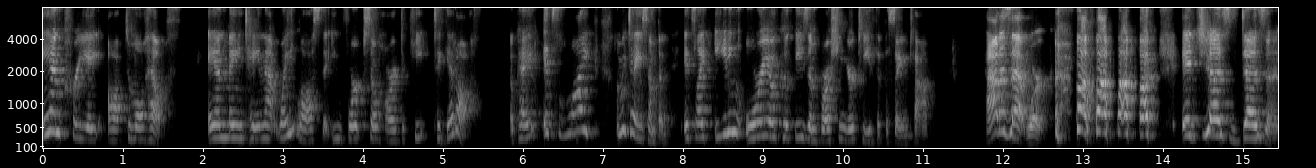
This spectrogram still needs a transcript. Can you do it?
and create optimal health and maintain that weight loss that you've worked so hard to keep to get off. Okay. It's like, let me tell you something. It's like eating Oreo cookies and brushing your teeth at the same time. How does that work? it just doesn't.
